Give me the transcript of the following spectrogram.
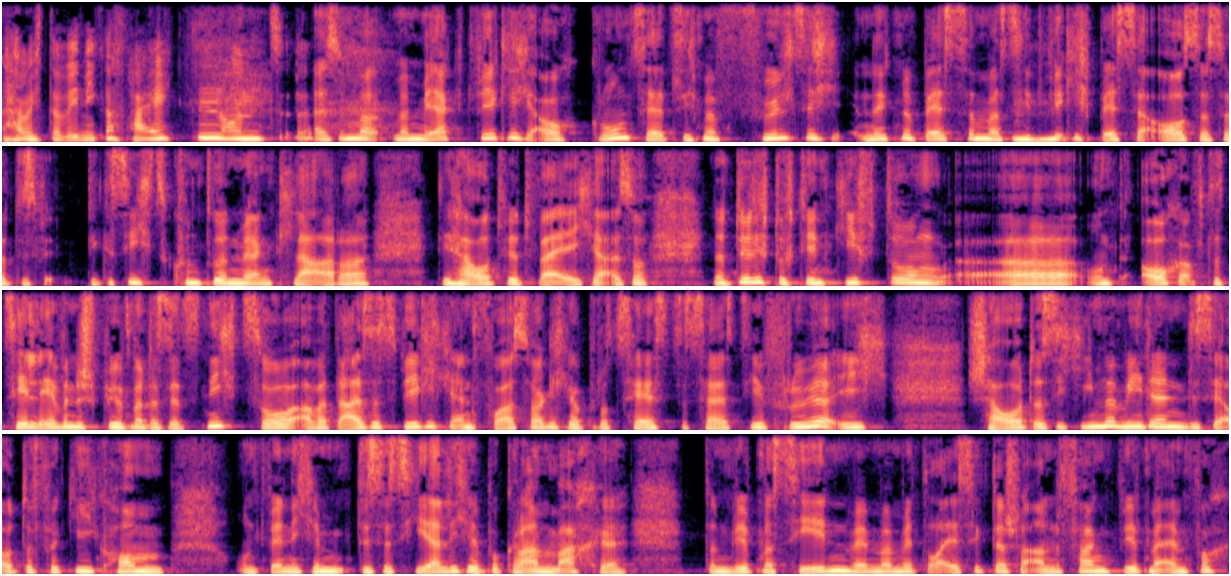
habe ich da weniger Falten und. Äh, also man, man merkt wirklich auch grundsätzlich, man fühlt sich nicht nur besser, man sieht mhm. wirklich besser aus. Also das, die Gesichtskonturen werden klarer, die Haut wird weicher. Also natürlich durch die Entgiftung äh, und auch auf der Zellebene spürt man das jetzt nicht so, aber da ist es wirklich ein vorsorglicher Prozess. Das heißt, je früher ich schaue, dass ich immer wieder in diese Autophagie komme, und wenn ich dieses jährliche Programm mache, dann wird man sehen, wenn man mit 30 da schon anfängt, wird man einfach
